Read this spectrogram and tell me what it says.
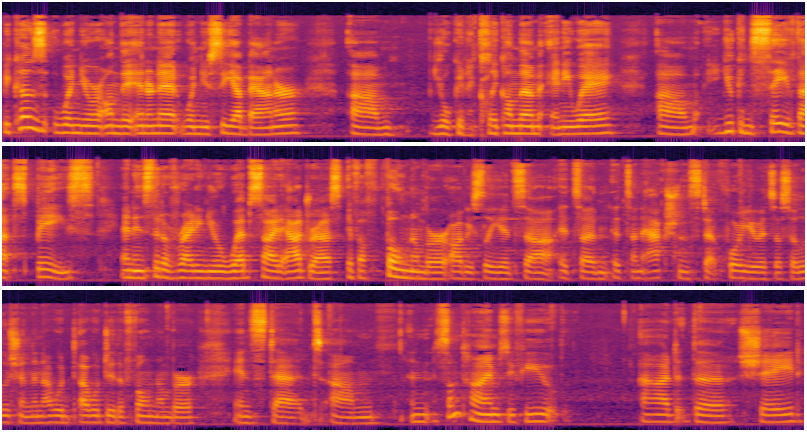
because when you're on the internet when you see a banner um, you're going to click on them anyway um, you can save that space and instead of writing your website address if a phone number obviously it's uh, it's an it's an action step for you it's a solution then i would i would do the phone number instead um, and sometimes if you add the shade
